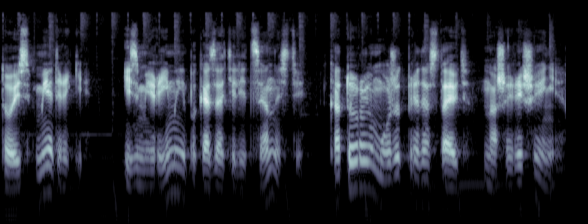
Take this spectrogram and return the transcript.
то есть метрики, измеримые показатели ценности, которую может предоставить наше решение.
